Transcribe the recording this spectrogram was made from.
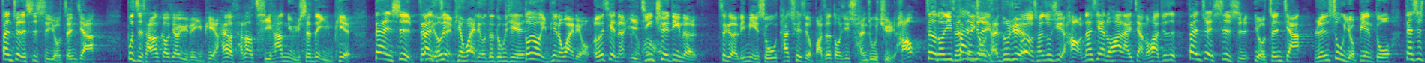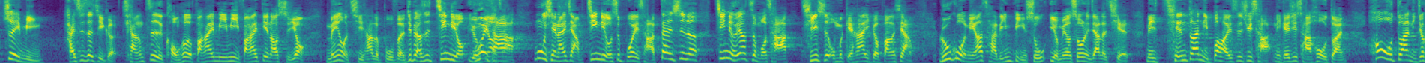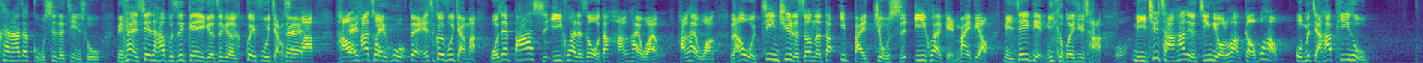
犯罪的事实有增加，不止查到高嘉宇的影片，还有查到其他女生的影片，但是犯罪有影片外流的东西，都有影片的外流，而且呢，已经确定了。这个林炳书他确实有把这个东西传出去。好，这个东西犯罪有传出去，都有传出去。好，那现在的话来讲的话，就是犯罪事实有增加，人数有变多，但是罪名还是这几个：强制、恐吓、妨害秘密、妨害电脑使用，没有其他的部分，就表示金流有没有查？查目前来讲，金流是不会查，但是呢，金流要怎么查？其实我们给他一个方向。如果你要查林炳书有没有收人家的钱，你前端你不好意思去查，你可以去查后端。后端你就看他在股市的进出。你看现在他不是跟一个这个贵妇讲说吗？好，他从对 S 贵妇讲嘛，我在八十一块的时候，我当航海王，航海王，然后我进去的时候呢，到一百九十一块给卖掉。你这一点你可不可以去查？你去查他的有金流的话，搞不好我们讲他 P 图，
